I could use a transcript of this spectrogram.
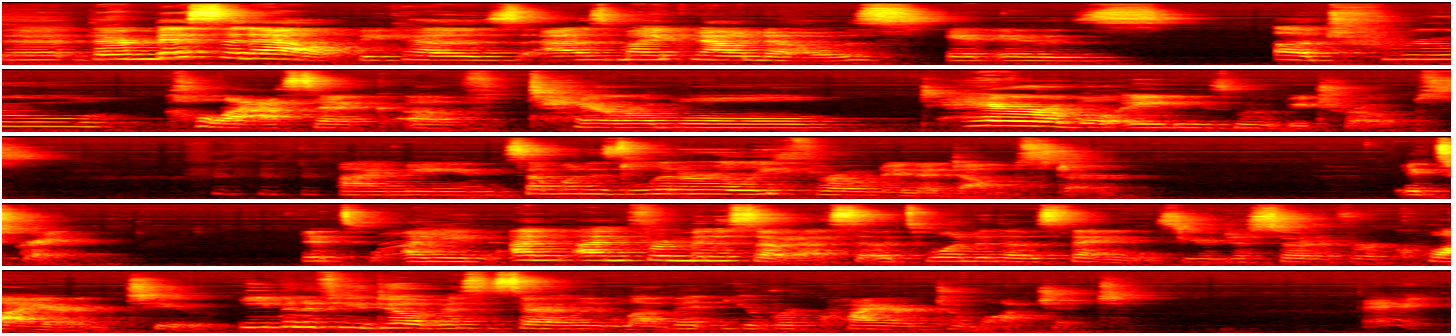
They're, they're missing out because, as Mike now knows, it is a true classic of terrible, terrible 80s movie tropes. I mean, someone is literally thrown in a dumpster. It's great. It's, I mean, I'm, I'm from Minnesota, so it's one of those things you're just sort of required to, even if you don't necessarily love it, you're required to watch it. There you go. That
